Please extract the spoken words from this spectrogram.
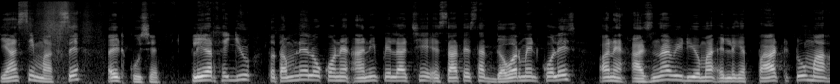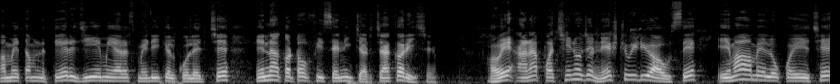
ત્યાંસી માર્ક્સે અટકું છે. ક્લિયર થઈ ગયું? તો તમને લોકોને આની પહેલાં છે એ સાથે સાથ ગવર્મેન્ટ કોલેજ અને આજના વિડીયોમાં, એટલે કે પાર્ટ ટુમાં અમે તમને તેર જીએમઈઆરએસ મેડિકલ કોલેજ છે, એના કટ ઓફ વિશેની ચર્ચા કરી છે. હવે આના પછીનો જે નેક્સ્ટ વીડિયો આવશે, એમાં અમે લોકોએ છે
